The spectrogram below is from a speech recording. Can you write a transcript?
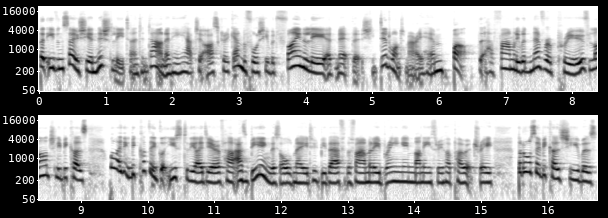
But even so, she initially turned him down, and he had to ask her again before she would finally admit that she did want to marry him, but that her family would never approve, largely because, well, I think because they'd got used to the idea of her as being this old maid who'd be there for the family, bringing in money through her poetry, but also because she was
